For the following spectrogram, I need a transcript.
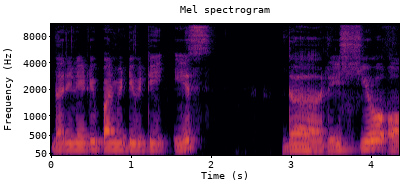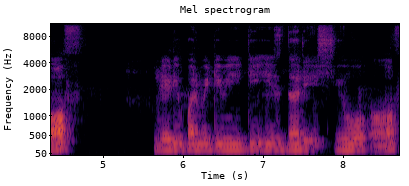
the relative permittivity is the ratio of radio permittivity is the ratio of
